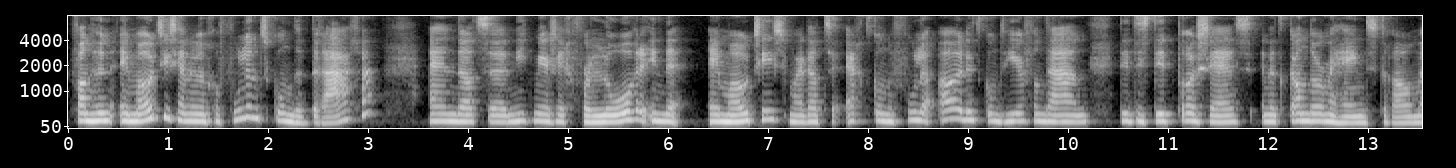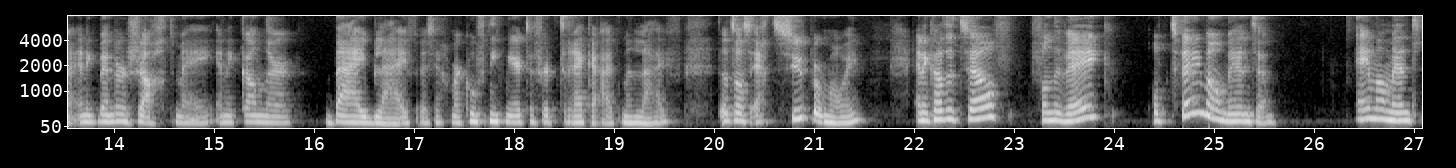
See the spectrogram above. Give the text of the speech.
van hun emoties en hun gevoelens konden dragen. En dat ze niet meer zich verloren in de emoties, maar dat ze echt konden voelen: oh, dit komt hier vandaan, dit is dit proces en het kan door me heen stromen en ik ben er zacht mee en ik kan erbij blijven, zeg maar. Ik hoef niet meer te vertrekken uit mijn lijf. Dat was echt super mooi. En ik had het zelf van de week op twee momenten. Eén moment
